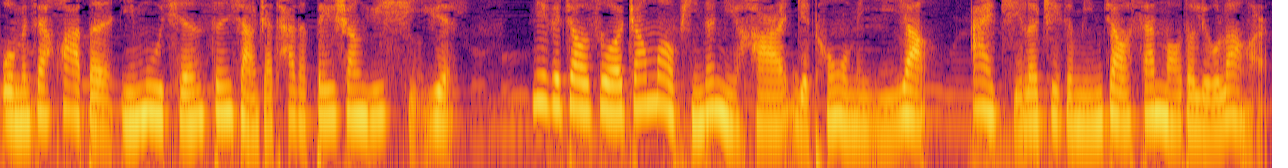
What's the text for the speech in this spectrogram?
我们在画本荧幕前分享着他的悲伤与喜悦。那个叫做张茂平的女孩也同我们一样爱极了这个名叫三毛的流浪儿，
